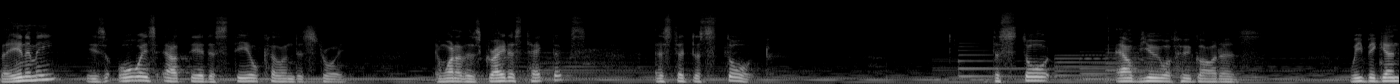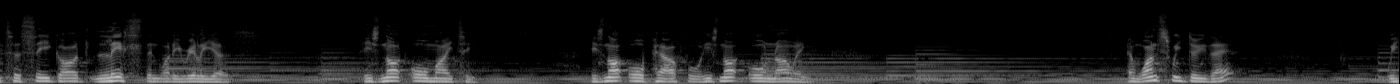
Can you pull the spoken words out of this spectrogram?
the enemy is always out there to steal, kill, and destroy. And one of his greatest tactics is to distort, distort our view of who God is. We begin to see God less than what he really is. He's not almighty. He's not all powerful. He's not all knowing. And once we do that, we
